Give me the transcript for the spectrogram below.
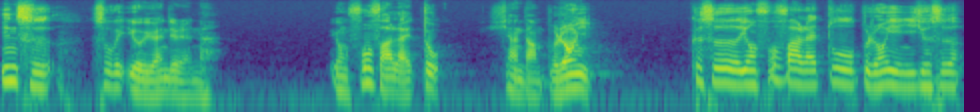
因此，所谓有缘的人呢，用佛法来渡，相当不容易。可是用佛法来渡不容易，你就是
